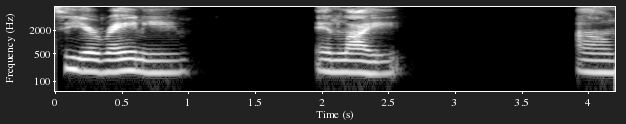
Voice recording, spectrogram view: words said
to your reigning in light. Um.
